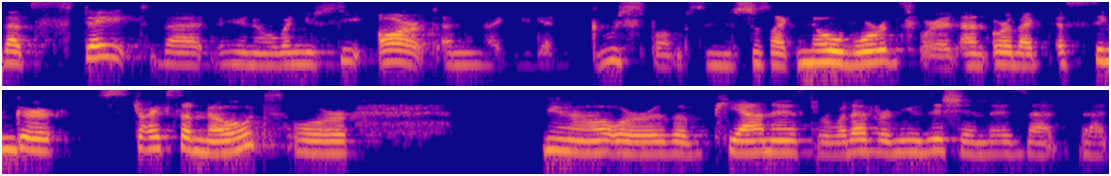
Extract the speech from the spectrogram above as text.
that state that you know when you see art and like you get goosebumps and it's just like no words for it and or like a singer strikes a note or you know or the pianist or whatever musician there's that that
